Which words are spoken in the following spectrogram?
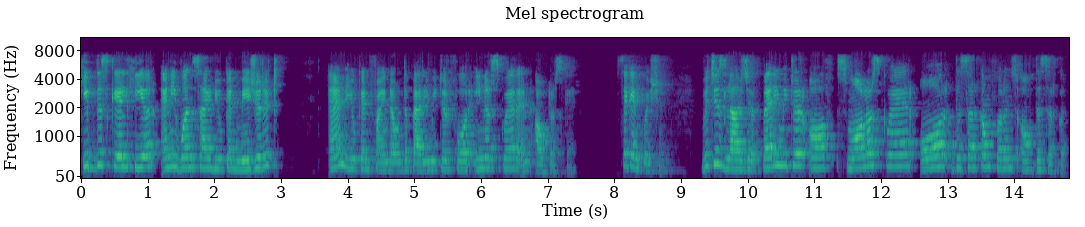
keep the scale here any one side you can measure it and you can find out the perimeter for inner square and outer square second question which is larger perimeter of smaller square or the circumference of the circle.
